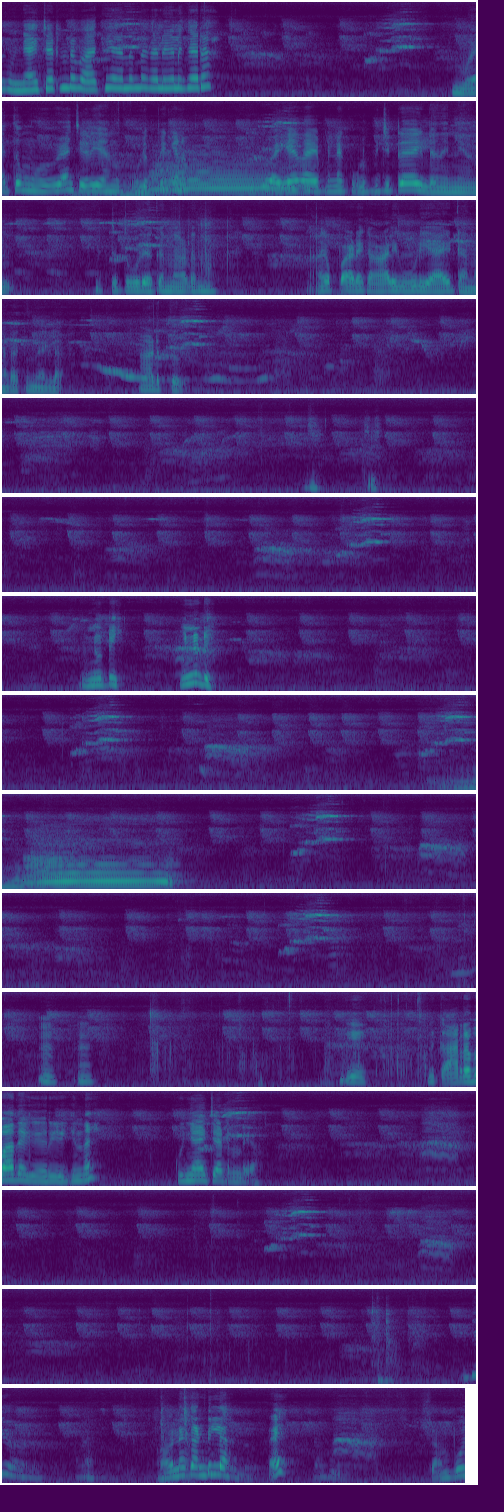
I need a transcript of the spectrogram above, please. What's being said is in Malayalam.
ഇത് കുഞ്ഞായിച്ചേട്ടന്റെ ബാക്കിയാണല്ലോ കളി കളിക്കാരെ മുഖത്ത് മുഴുവൻ ചെളിയാണ് കുളിപ്പിക്കണം. വയ്യാതായി പിന്നെ കുളിപ്പിച്ചിട്ടേ ഇല്ല നിന്നെയൊന്നും മുറ്റത്തൂടെയൊക്കെ നടന്ന്. ആകെപ്പാടെ കാളി കൂടിയായിട്ടാണ് നടക്കുന്നില്ല അടുത്തത്. മിന്നൂട്ടി. ഉം. ഏ കറബാധ കയറിയിരിക്കുന്നേ. കുഞ്ഞായിച്ചേട്ടന്റെയോ? അവനെ കണ്ടില്ല. ഏ? ശംഭു.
